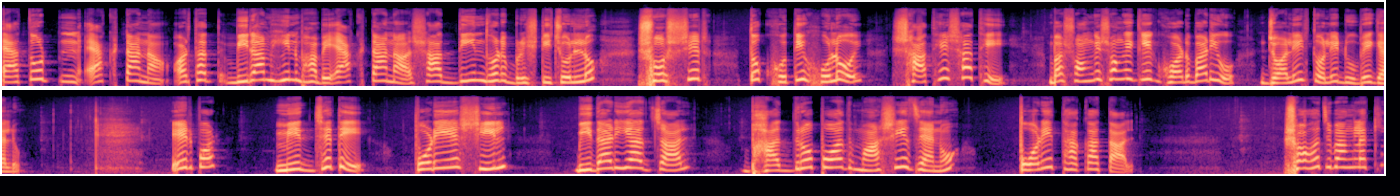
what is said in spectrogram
এত একটানা অর্থাৎ বিরামহীনভাবে একটানা সাত দিন ধরে বৃষ্টি চলল, শস্যের তো ক্ষতি হলোই সাথে সাথে বা সঙ্গে সঙ্গে গিয়ে ঘরবাড়িও জলের তলে ডুবে গেল। এরপর মেঝেতে পড়ে শিল, বিদারিয়া চাল ভাদ্রপদ মাসে যেন পড়ে থাকা তাল। সহজ বাংলা কি?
